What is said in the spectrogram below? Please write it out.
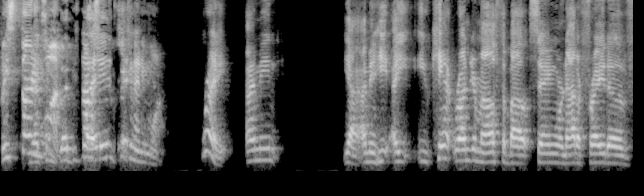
but He's 31. He's not a chicken anymore. right. I mean, yeah. I mean, he. I, you can't run your mouth about saying we're not afraid of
